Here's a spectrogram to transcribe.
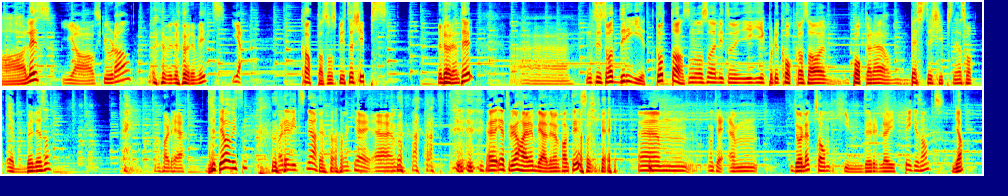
Halis, Ja, Skurdal? vil du høre en vits? Ja. Katta som spiste chips. Vil du høre en til? Uh... Den syntes det var dritgodt, da. Så, så litt sånn, gikk bort til kokka og sa Pokkerne, beste chipsen jeg har smakt ever, liksom. var det Det, det var vitsen. Var det vitsen, ja? Ok. Um, jeg, jeg tror jeg har en bedre en, faktisk. Ok. Um, okay um, du har løpt sånn hinderløype, ikke sant?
